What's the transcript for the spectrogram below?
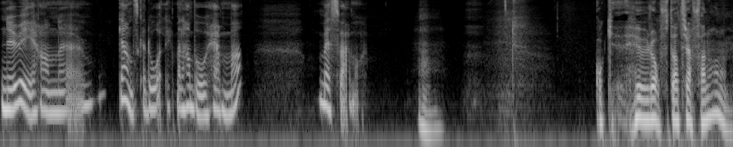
nu är han eh, ganska dålig, men han bor hemma med svärmor. Mm. Och hur ofta träffar ni honom?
